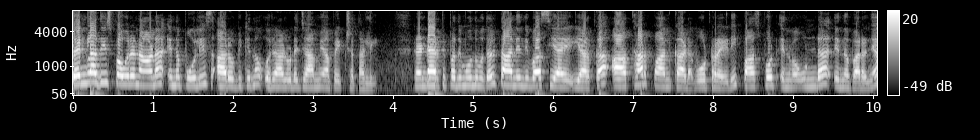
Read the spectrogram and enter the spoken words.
ബംഗ്ലാദേശ് പൗരനാണ് എന്ന് പോലീസ് ആരോപിക്കുന്ന ഒരാളുടെ ജാമ്യാപേക്ഷ തള്ളി. രണ്ടായിരത്തി പതിമൂന്ന് മുതൽ താനെ നിവാസിയായ ഇയാൾക്ക് Aadhaar PAN card voter I D passport എന്നിവ ഉണ്ട് എന്ന് പറഞ്ഞ്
